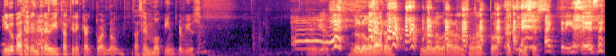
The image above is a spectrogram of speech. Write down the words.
Digo, para hacer entrevistas tienes que actuar, ¿no? Hacen mock interviews. I Lo lograron. Lo lograron. Son actor, actrices. Actrices.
